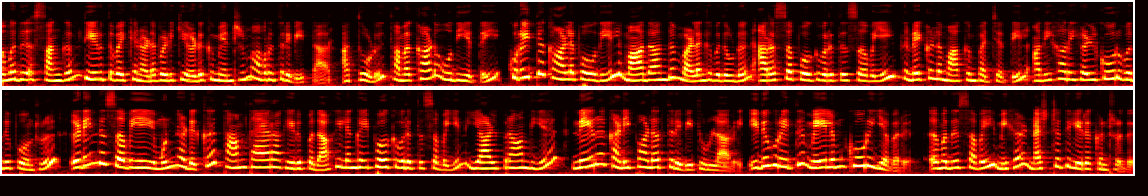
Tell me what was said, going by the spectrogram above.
எமது சங்கம் தீர்த்து வைக்க நடவடிக்கை எடுக்கும் என்றும் அவர் தெரிவித்தார். அத்தோடு தமக்கான ஊதியத்தை குறித்த காலப்பகுதியில் மாதாந்தம் வழங்குவதுடன் அரச போக்குவரத்து சேவையை திணைக்களமாக்கும் பட்சத்தில் அதிகாரிகள் கூறுவது போன்று இணைந்த சபையை முன்னெடுக்க தாம் தயாராக இருப்பதாக இலங்கை போக்குவரத்து சபையின் யாழ் பிராந்திய நேர கணிப்பாளர் தெரிவித்துள்ளார். இதுகுறித்து மேலும் கூறியவர் எமது சபை மிக நஷ்டத்தில் இருக்கின்றது.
